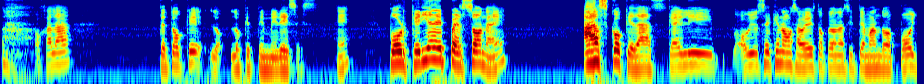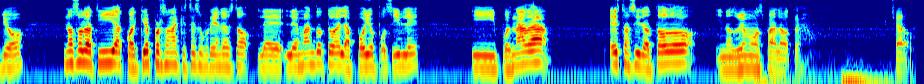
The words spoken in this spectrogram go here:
ojalá te toque lo, que te mereces, ¿eh? Porquería de persona, ¿eh? Asco que das. Kylie, obvio sé que no vamos a ver esto, pero aún así te mando apoyo. No solo a ti, a cualquier persona que esté sufriendo esto, le, le mando todo el apoyo posible. Y pues nada, esto ha sido todo y nos vemos para la otra. Chao.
